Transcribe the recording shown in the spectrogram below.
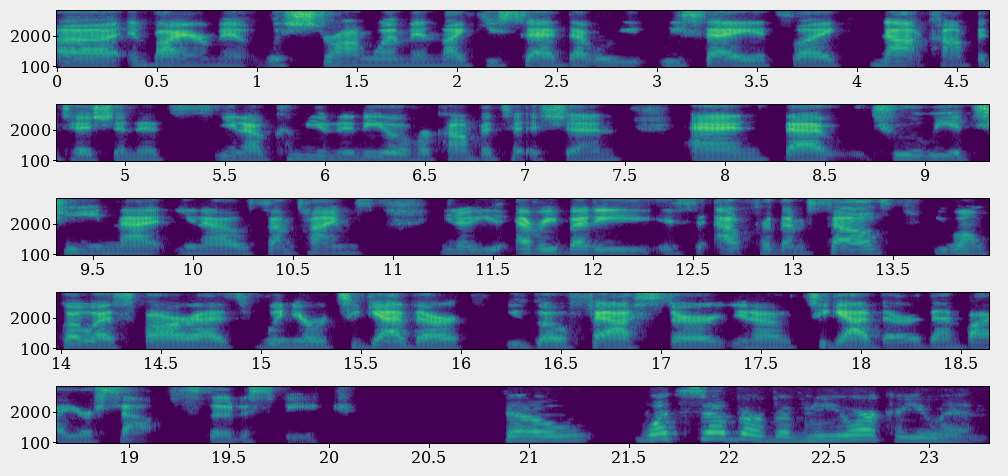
uh, environment with strong women, like you said, that we, we say it's like not competition, it's, you know, community over competition and that truly a team that, you know, sometimes, you know, you, everybody is out for themselves. You won't go as far as when you're together, you go faster, you know, together than by yourself, so to speak. So, what suburb of New York are you in?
